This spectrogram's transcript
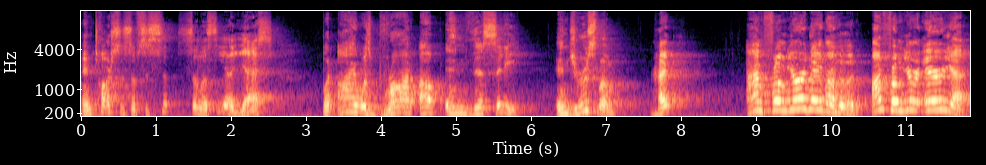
in Tarsus of Cilicia, yes, but I was brought up in this city in Jerusalem, right? I'm from your neighborhood. I'm from your area.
